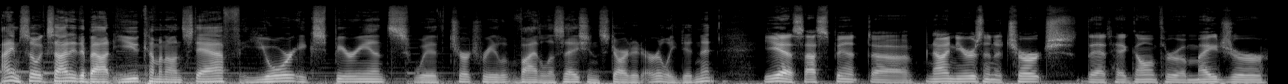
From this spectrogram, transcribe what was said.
I am so excited about you coming on staff. Your experience with church revitalization started early, didn't it? Yes, I spent uh, nine years in a church that had gone through a major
